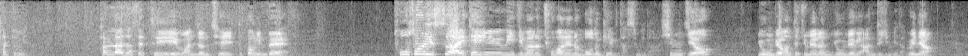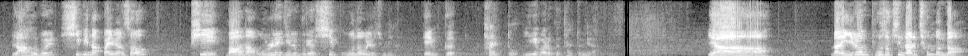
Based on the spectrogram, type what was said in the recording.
팔뚝입니다. 팔라자 세트의 완전체의 뚜껑인데 소서리스 아이템이지만은 초반에는 모든 캐릭터 탔습니다. 심지어 용병한테 주면은 용병이 안 뒤집니다. 왜냐? 라흡을 10이나 빨면서 피, 마나, 올레지를 무려 15나 올려줍니다. 게임 끝. 탈두. 이게 바로 그 탈두입니다. 야, 나 이런 보석 신단은 처음 본다.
